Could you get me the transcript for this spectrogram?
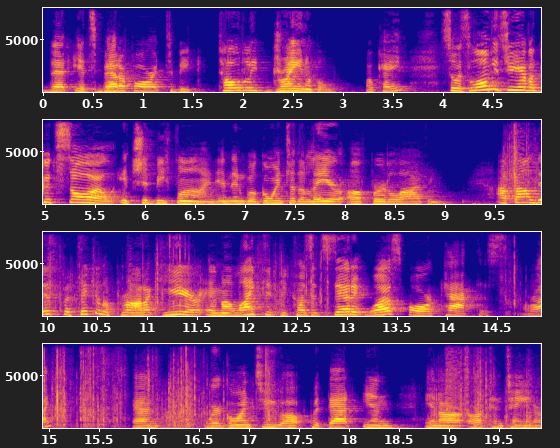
that it's better for it to be totally drainable. Okay, so as long as you have a good soil, it should be fine, and then we'll go into the layer of fertilizing. I found this particular product here, and I liked it because it said it was for cactus. All right, and we're going to uh, put that in in our, our container.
